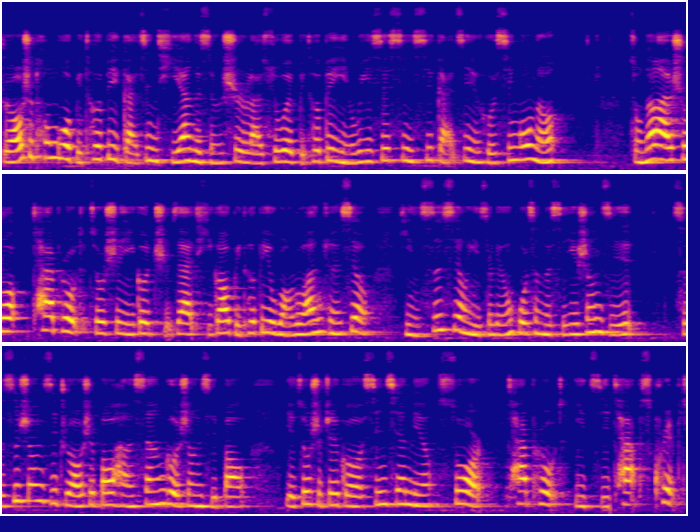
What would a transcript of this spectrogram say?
主要是通过比特币改进提案的形式来去为比特币引入一些信息改进和新功能。总的来说，Taproot 就是一个旨在提高比特币网络安全性、隐私性以及灵活性的协议升级。此次升级主要是包含三个升级包，也就是这个新签名 Sor、Taproot 以及 TapScript。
